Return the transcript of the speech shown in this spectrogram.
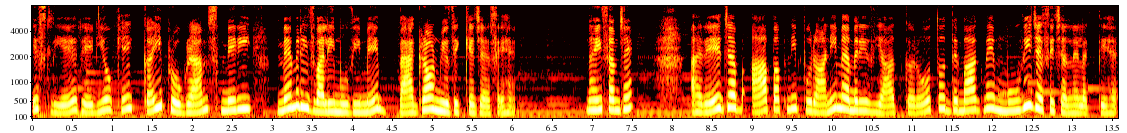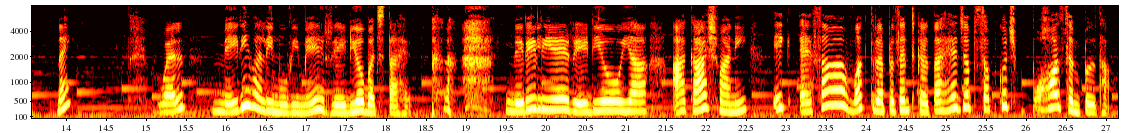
इसलिए रेडियो के कई प्रोग्राम्स मेरी मेमोरीज वाली मूवी में बैकग्राउंड म्यूज़िक के जैसे हैं। नहीं समझे? अरे जब आप अपनी पुरानी मेमोरीज याद करो तो दिमाग में मूवी जैसी चलने लगती है नहीं? वेल well, मेरी वाली मूवी में रेडियो बजता है। मेरे लिए रेडियो या आकाशवाणी एक ऐसा वक्त रिप्रेजेंट करता है जब सब कुछ बहुत सिंपल था।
